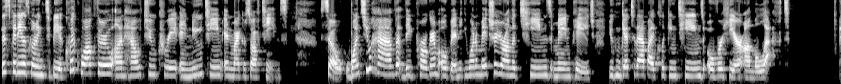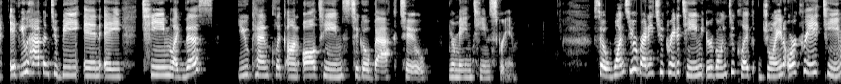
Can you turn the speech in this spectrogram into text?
This video is going to be a quick walkthrough on how to create a new team in Microsoft Teams. So once you have the program open, you want to make sure you're on the Teams main page. You can get to that by clicking Teams over here on the left. If you happen to be in a team like this, you can click on All Teams to go back to your main team screen. So once you're ready to create a team, you're going to click Join or Create Team.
